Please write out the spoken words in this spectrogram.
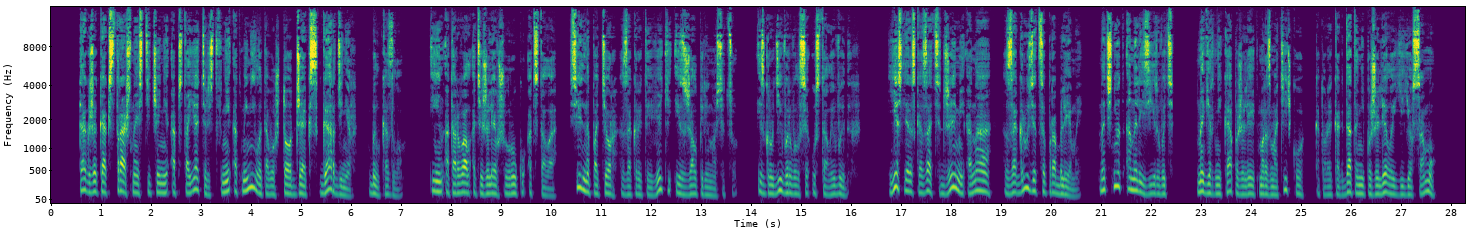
Так же, как страшное стечение обстоятельств не отменило того, что Джекс Гардинер был козлом. Ин оторвал отяжелевшую руку от стола, сильно потер закрытые веки и сжал переносицу. Из груди вырвался усталый выдох. Если рассказать Джемми, она загрузится проблемой, начнет анализировать, наверняка пожалеет маразматичку, которая когда-то не пожалела ее саму.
